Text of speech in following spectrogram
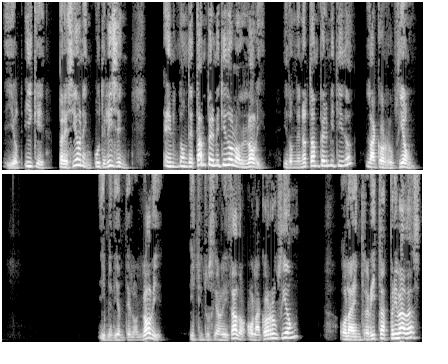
y, que presionen, utilicen en donde están permitidos los lobbies. Y donde no están permitidos la corrupción. Y mediante los lobbies institucionalizados o la corrupción, o las entrevistas privadas,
